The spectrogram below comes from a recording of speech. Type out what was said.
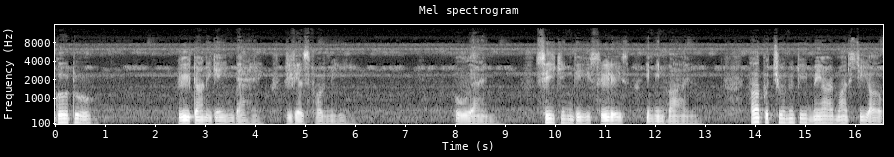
go to return again back reveals for me who am seeking this release in meanwhile opportunity may our mercy of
